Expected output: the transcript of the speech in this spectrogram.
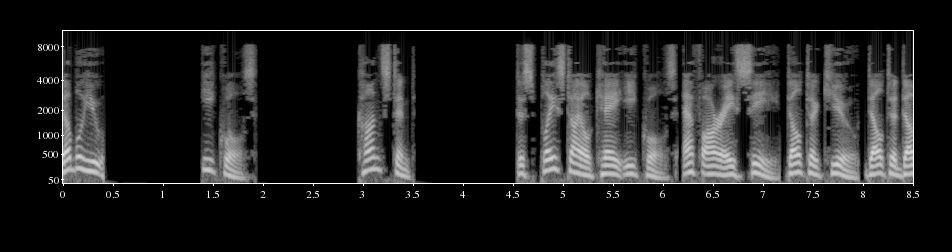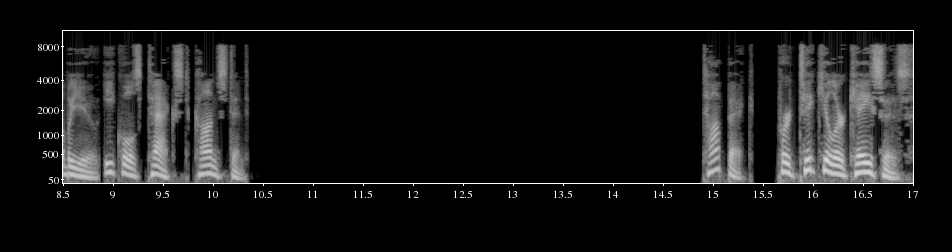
w equals constant Display style k equals frac delta q delta w equals text constant. Topic: Particular cases.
